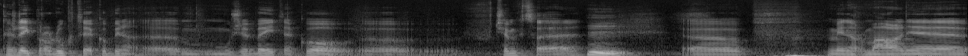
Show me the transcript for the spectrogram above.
každý produkt jakoby, může být jako v čem chce. Hmm. My normálně,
